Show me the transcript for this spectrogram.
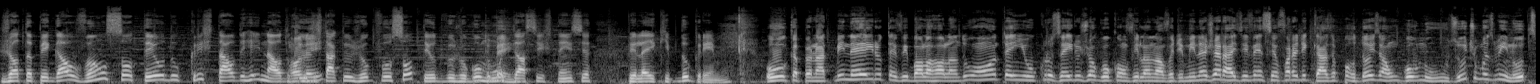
JP Galvão, Soteudo, Cristal e Reinaldo. Que o destaque do jogo foi o Soteudo, viu? Jogou Muito bem. assistência pela equipe do Grêmio. O Campeonato Mineiro teve bola rolando ontem. O Cruzeiro jogou com o Vila Nova de Minas Gerais e venceu fora de casa por 2 a 1 gol nos últimos minutos,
